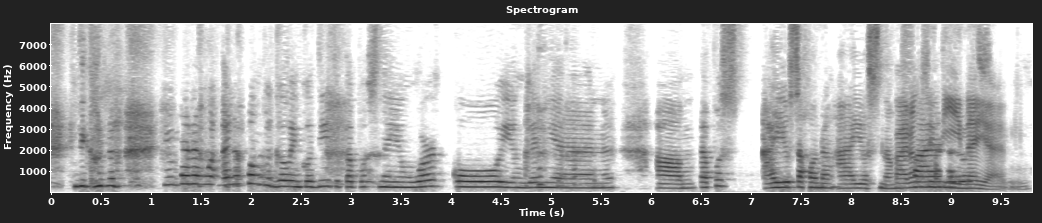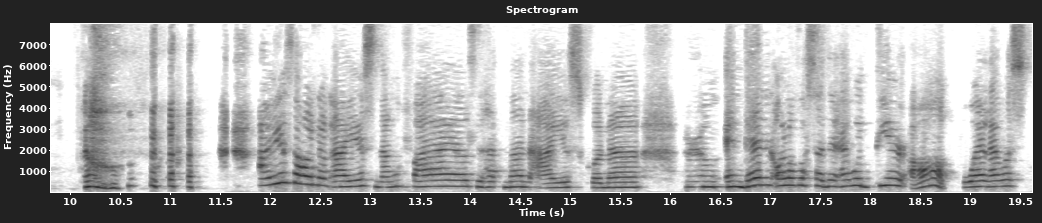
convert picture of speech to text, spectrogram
hindi ko na, yung parang ano pang gagawin ko dito? Tapos na yung work ko, yung ganyan. Um, tapos ayos ako ng ayos ng parang files. Parang si Tina yan. ayos ako ng ayos ng files, lahat na naayos ko na. Parang, and then all of a sudden, I would tear up while I was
